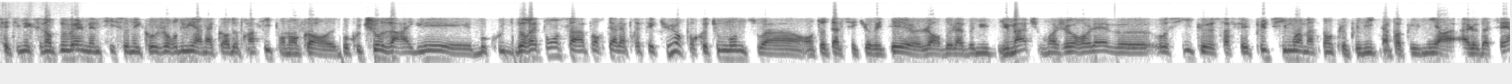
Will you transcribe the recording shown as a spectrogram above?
C'est une excellente nouvelle, même si ce n'est qu'aujourd'hui un accord de principe. On a encore beaucoup de choses à régler et beaucoup de réponses à apporter à la préfecture pour que tout le monde soit en totale sécurité euh, lors de la venue du match. Moi, je relève euh, aussi que ça fait plus de six mois maintenant que le public n'a pas pu venir à Le Basser.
